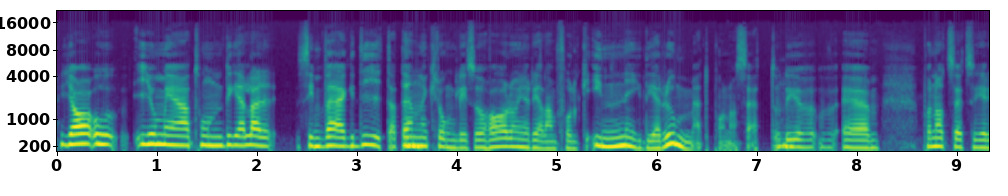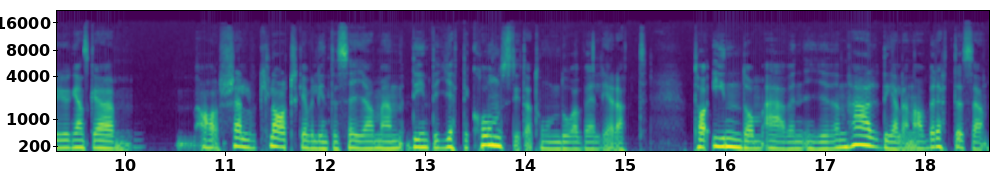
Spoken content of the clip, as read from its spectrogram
Ja, och i och med att hon delar sin väg dit, att den Mm. är krånglig, så har hon ju redan folk inne i det rummet på något sätt. Och det är, ju, eh, på något sätt så är det ju ganska... Ja, självklart ska jag väl inte säga, men det är inte jättekonstigt att hon då väljer att ta in dem även i den här delen av berättelsen.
